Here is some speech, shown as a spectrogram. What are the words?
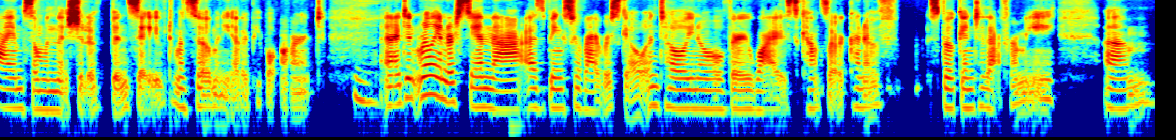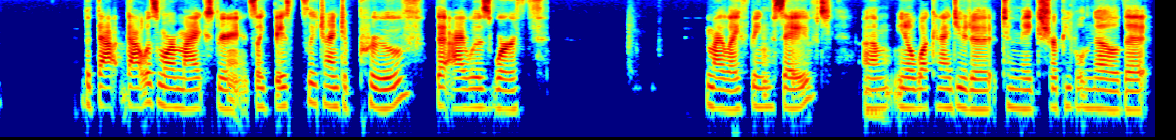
I am someone that should have been saved when so many other people aren't. Mm. And I didn't really understand that as being survivor's guilt until, you know, a very wise counselor kind of spoke into that for me. Um, but that that was more my experience, like basically trying to prove that I was worth my life being saved um, you know what can i do to to make sure people know that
